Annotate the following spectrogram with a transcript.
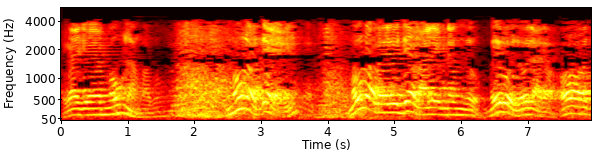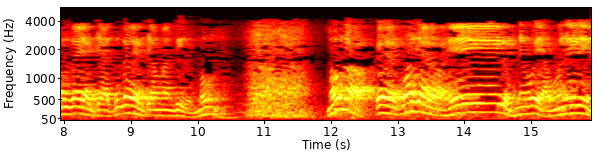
ဒကာကျွယ်မုန်းလာမှာပေါ့မုန်းတော့တဲ့ပြီမုန်းတော့ပဲလို့တဲ့ပါလေနှုံးလို့မေးဖို့လိုလာတော့ဩသူကရဲ့ကြာသူကရဲ့ကြာမှန်ပြီလို့မုန်းတယ်မုန်းတော့ကဲသွားကြတော့ဟေးလို့နှင်ဖို့ရဝင်လေးလေး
